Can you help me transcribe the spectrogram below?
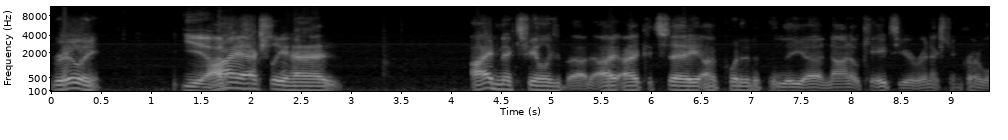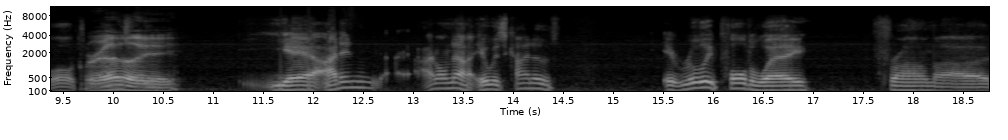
really? Yeah, I- actually had I had mixed feelings about it. I, I could say I put it at the uh, 9OK tier right next to Incredible Hulk. to be honest with you. really. Yeah, I didn't. I don't know. It was kind of. It really pulled away from uh,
